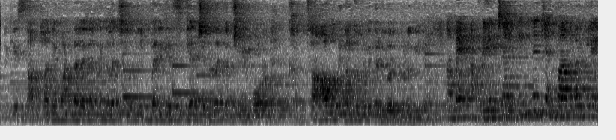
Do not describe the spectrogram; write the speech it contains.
ഇതൊക്കെ ഈ സാധാന്യ മണ്ഡലങ്ങൾ നിങ്ങളുടെ ജീവിതത്തിൽ പരിഹസിക്കാൻ ചിലതൊക്കെ ചെയ്യുമ്പോൾ കർത്താവ് നിങ്ങൾക്ക് വേണ്ടി നെടുവേർപ്പെടുകയാണ് ஆமென் அப்படி என்றால் இன்னைக்கு அன்பானவர்களே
